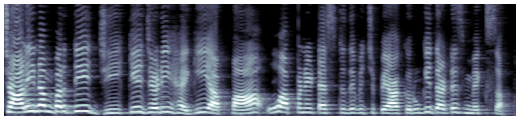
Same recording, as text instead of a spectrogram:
40 ਨੰਬਰ ਦੀ ਜੀਕੇ ਜਿਹੜੀ ਹੈਗੀ ਆਪਾਂ, ਉਹ ਆਪਣੇ ਟੈਸਟ ਦੇ ਵਿੱਚ ਪਿਆ ਕਰੂਗੀ that is mix up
